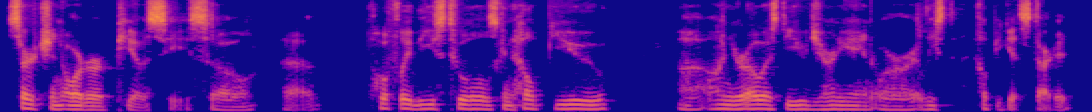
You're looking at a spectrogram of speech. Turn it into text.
search and order POC. So uh, hopefully these tools can help you uh, on your OSDU journey and or at least help you get started.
